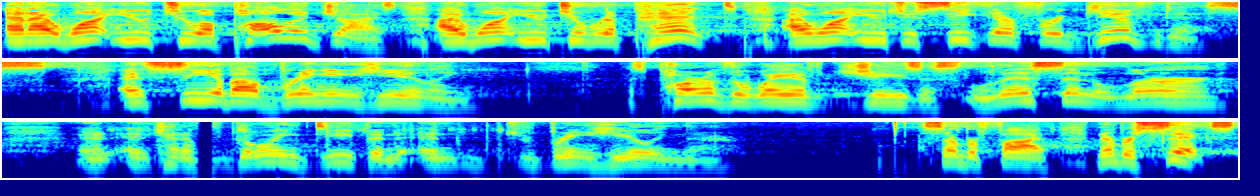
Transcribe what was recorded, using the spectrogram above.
and I want you to apologize. I want you to repent. I want you to seek their forgiveness and see about bringing healing. As part of the way of Jesus. Listen, learn, and, and kind of going deep and, and bring healing there. That's number five. Number six,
